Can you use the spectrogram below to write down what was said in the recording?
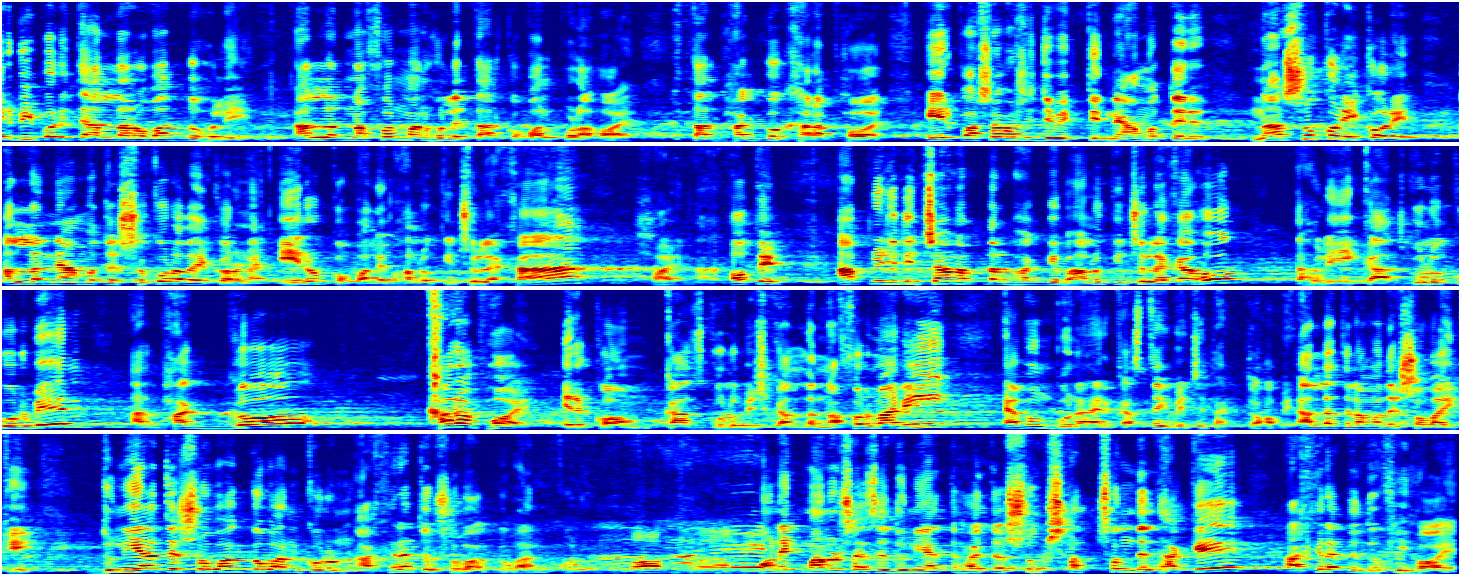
এর বিপরীতে আল্লাহর অবাধ্য হলে, আল্লাহর নফরমান হলে তার কপাল পোড়া হয়, তার ভাগ্য খারাপ হয়। এর পাশাপাশি যে ব্যক্তি নিয়ামতের নাশুকরি করে, আল্লাহ নিয়ামতের শুকর আদায় করে না, এরও কপালে ভালো কিছু লেখা হয় না। অতএব আপনি যদি চান আপনার ভাগ্যে ভালো কিছু লেখা হোক, তাহলে এই কাজগুলো করবেন, আর ভাগ্য খারাপ হয়, এরকম কাজগুলো আল্লাহ নাফরমানি এবং গুনাহের কাছ থেকে বেঁচে থাকতে হবে। আল্লাহ তালা আমাদের সবাইকে দুনিয়াতে সৌভাগ্যবান করুন, আখেরাতেও সৌভাগ্যবান করুন। অনেক মানুষ আছে দুনিয়াতে হয়তো সুখ স্বাচ্ছন্দ্যে থাকে, আখেরাতে দুঃখী হয়।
